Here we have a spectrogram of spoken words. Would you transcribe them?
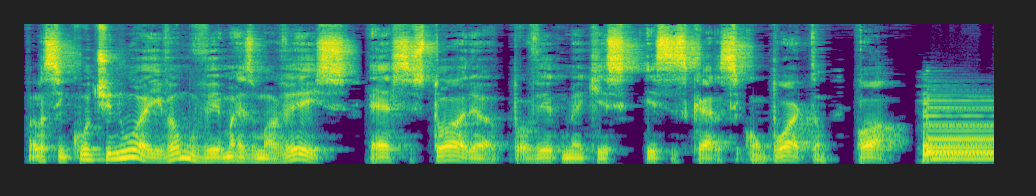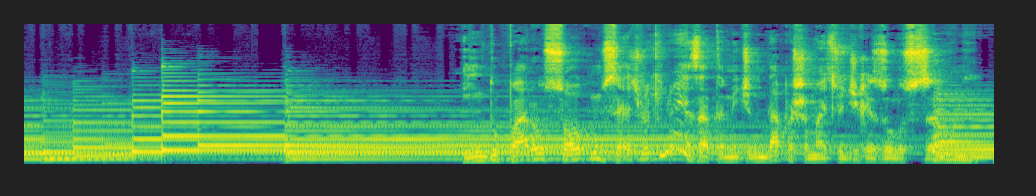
Fala assim, continua aí, vamos ver mais uma vez essa história, para ver como é que esses, esses caras se comportam. Ó. Indo para o Sol com sétima, que não é exatamente, não dá para chamar isso de resolução, né?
